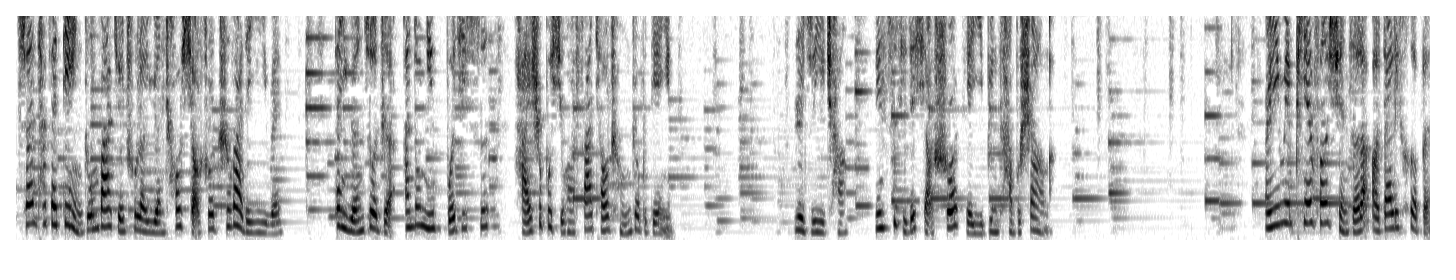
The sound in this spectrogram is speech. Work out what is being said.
虽然他在电影中挖掘出了远超小说之外的意味，但原作者安东尼·伯吉斯还是不喜欢《发条城》这部电影。日子一长，连自己的小说也一并看不上了。而因为片方选择了奥黛丽·赫本，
